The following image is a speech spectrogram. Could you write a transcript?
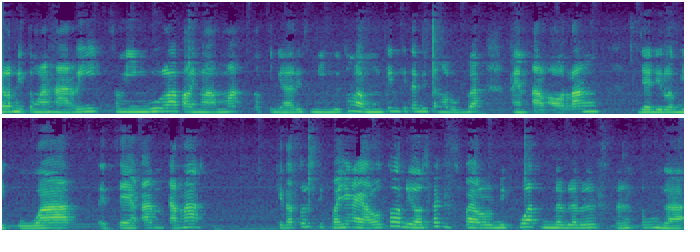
dalam hitungan hari seminggu lah paling lama atau tiga hari seminggu tuh nggak mungkin kita bisa ngerubah mental orang jadi lebih kuat let's say ya kan? Karena kita tuh stigmanya kayak lo tuh di ospek supaya lo lebih kuat bla bla bla sebenarnya tuh enggak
